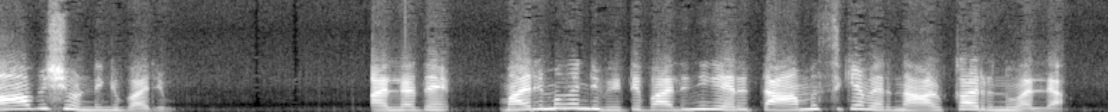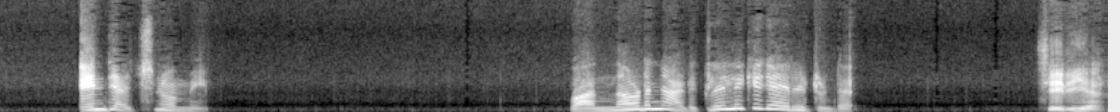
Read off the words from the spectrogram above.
ആവശ്യമുണ്ടെങ്കിൽ വരും. അല്ലാതെ മരുമകന്റെ വീട്ടിൽ വലിഞ്ഞു കയറി താമസിക്കാൻ വരുന്ന ആൾക്കാരൊന്നുമല്ല എന്റെ അച്ഛനും അമ്മയും. വന്ന ഉടനെ അടുക്കളയിലേക്ക് കയറിയിട്ടുണ്ട്. ശരിയാ.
